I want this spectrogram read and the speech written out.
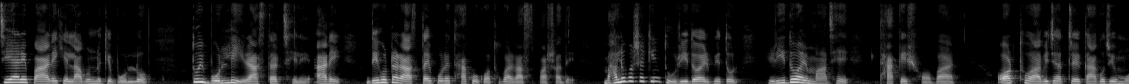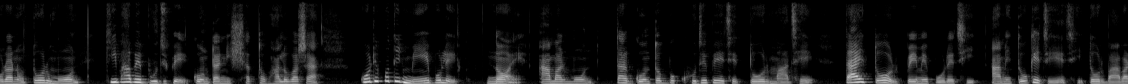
চেয়ারে পা রেখে লাবণ্যকে বলল, তুই বললি রাস্তার ছেলে। আরে, দেহটা রাস্তায় পড়ে থাকুক অথবা রাজপ্রাসাদে। ভালোবাসা কিন্তু হৃদয়ের ভেতর, হৃদয়ের মাঝে থাকে সবার। অর্থ আভিযাত্রের কাগজে মোড়ানো তোর মন কীভাবে বুঝবে কোনটা নিঃস্বার্থ ভালোবাসা? কোটিপতির মেয়ে বলে নয়, আমার মন তার গন্তব্য খুঁজে পেয়েছে তোর মাঝে। তাই তোর প্রেমে পড়েছি, আমি তোকে চেয়েছি, তোর বাবার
